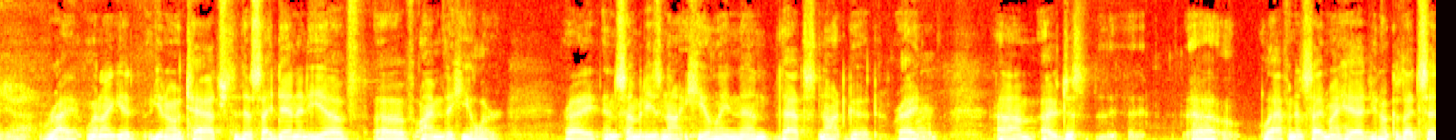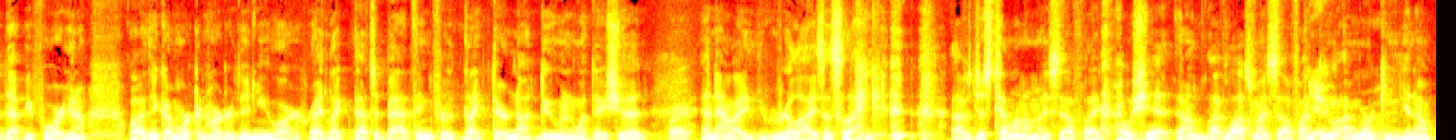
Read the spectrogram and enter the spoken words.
Yeah. Right. When I get, you know, attached to this identity of of I'm the healer, right? And somebody's not healing, then that's not good, right? Right. Um, I just uh, laughing inside my head, you know, because I'd said that before, you know. Well, I think I'm working harder than you are, right? Like that's a bad thing for like they're not doing what they should, Right. And now I realize it's like I was just telling on myself, like, oh shit, um, I've lost myself. I'm Yeah. doing, I'm working. You know,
